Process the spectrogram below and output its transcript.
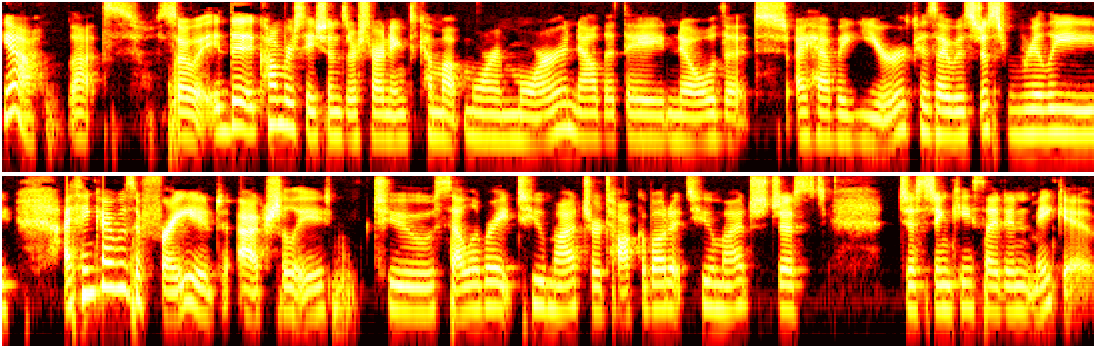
yeah that's so it, the conversations are starting to come up more and more now that they know that i have a year because i was just really i think i was afraid actually to celebrate too much or talk about it too much just just in case i didn't make it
